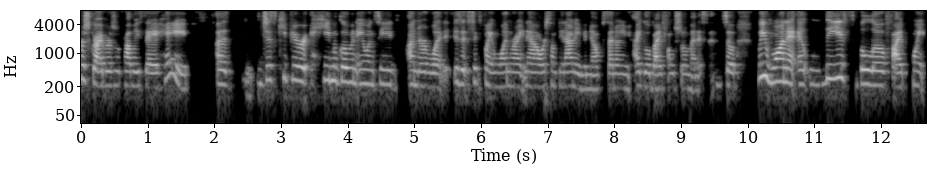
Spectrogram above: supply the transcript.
prescribers will probably say, hey, uh, just keep your hemoglobin A1C under what is it 6.1 right now or something? I don't even know because I don't even, I go by functional medicine. So we want it at least below 5.4,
